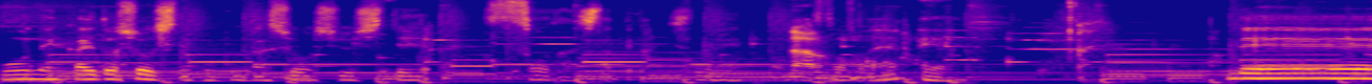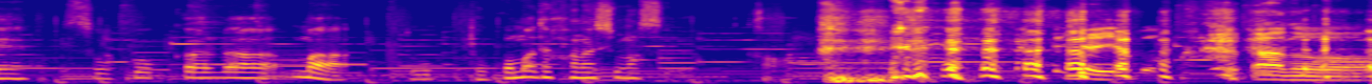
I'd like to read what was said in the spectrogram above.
忘年会と称して僕が招集して相談したって感じですね。なるほど。ね。ええ。で、そこから、まあど、どこまで話しますか？いやいやもうあの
